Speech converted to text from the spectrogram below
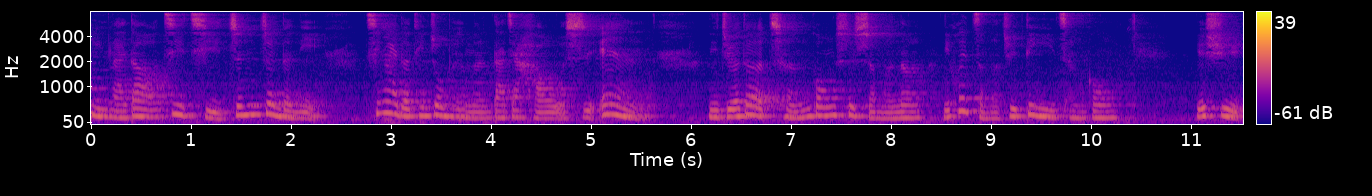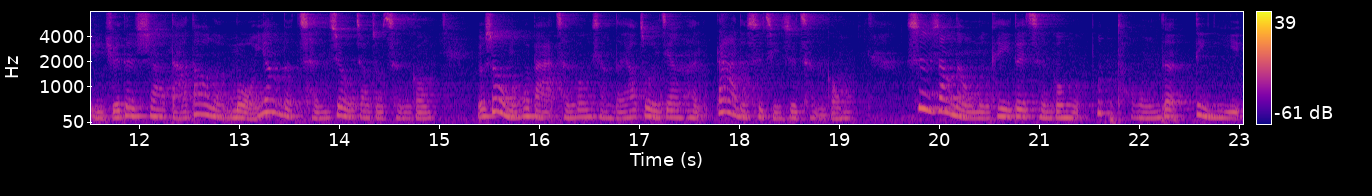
欢迎来到记起真正的你，亲爱的听众朋友们，大家好，我是 Ann。你觉得成功是什么呢？你会怎么去定义成功？也许你觉得是要达到了某样的成就叫做成功。有时候我们会把成功想得要做一件很大的事情是成功。事实上呢，我们可以对成功有不同的定义。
